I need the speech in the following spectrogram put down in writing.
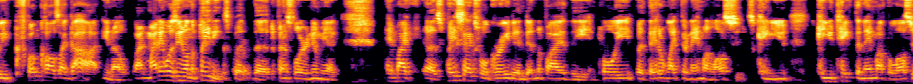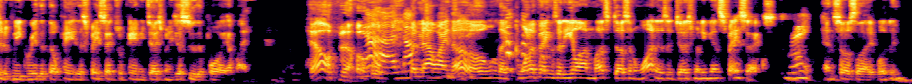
we phone calls I got, you know, my name wasn't even on the pleadings, but the defense lawyer knew me. Like, hey, Mike, uh, SpaceX will agree to identify the employee, but they don't like their name on lawsuits. Can you can you take the name off the lawsuit if we agree that they'll pay the SpaceX will pay any judgment? He just sue the employee. I'm like. Hell no. Yeah, but now I know, like, one of the things that Elon Musk doesn't want is a judgment against SpaceX. Right. And so it's like, well, then,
